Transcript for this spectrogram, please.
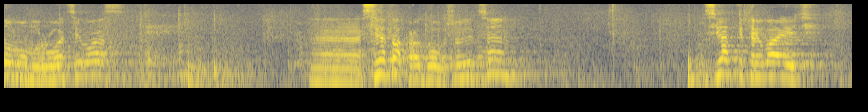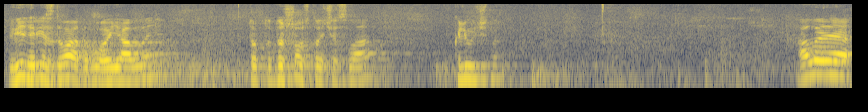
новому році вас. Е, Свята продовжуються. Святки тривають від Різдва до Богоявлення, тобто до 6 числа включно. Але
